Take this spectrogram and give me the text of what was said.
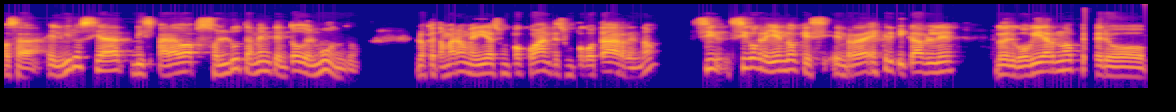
o sea, el virus se ha disparado absolutamente en todo el mundo. Los que tomaron medidas un poco antes, un poco tarde, ¿no? Sigo creyendo que en verdad es criticable lo del gobierno, pero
